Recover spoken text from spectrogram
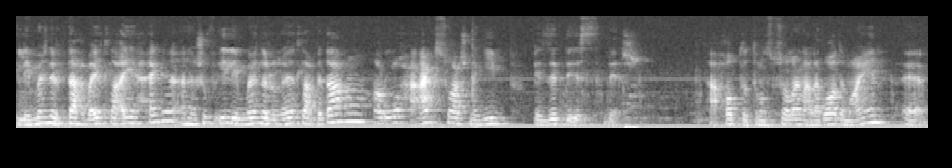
ال imaginary بتاعها بقى يطلع أي حاجة أنا هشوف إيه ال imaginary اللي هيطلع بتاعها هروح عكسه عشان أجيب ال Z S dash هحط ال transmission line على بعد معين آه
